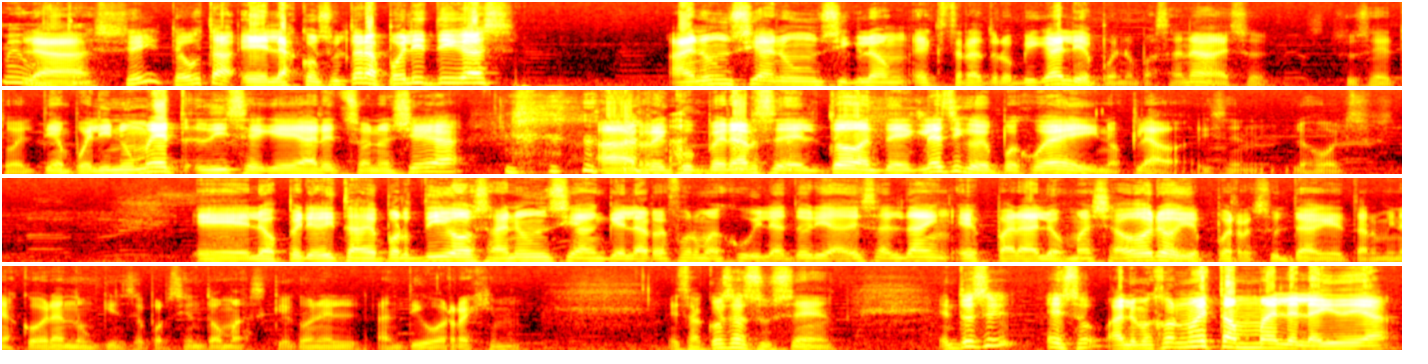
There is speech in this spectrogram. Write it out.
Me gusta. Las, ¿Sí? ¿Te gusta? Eh, las consultoras políticas anuncian un ciclón extratropical y después no pasa nada. Eso sucede todo el tiempo. El Inumet dice que Arezzo no llega a recuperarse del todo antes del clásico y después juega y nos clava, dicen los bolsos. Eh, los periodistas deportivos anuncian que la reforma jubilatoria de Saldain es para los Maya Oro y después resulta que terminas cobrando un 15% más que con el antiguo régimen. Esas cosas suceden. Entonces, eso, a lo mejor no es tan mala la idea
